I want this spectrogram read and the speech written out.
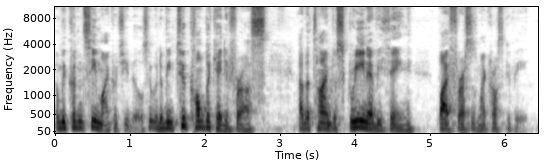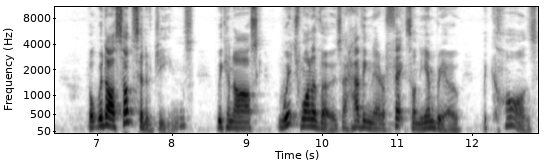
and we couldn't see microtubules. It would have been too complicated for us at the time to screen everything by fluorescence microscopy. But with our subset of genes, we can ask which one of those are having their effects on the embryo because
